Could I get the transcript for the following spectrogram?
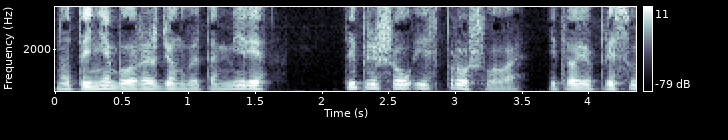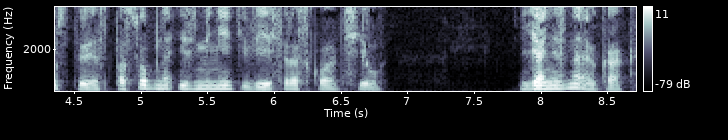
Но ты не был рожден в этом мире, ты пришел из прошлого, и твое присутствие способно изменить весь расклад сил. Я не знаю как.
